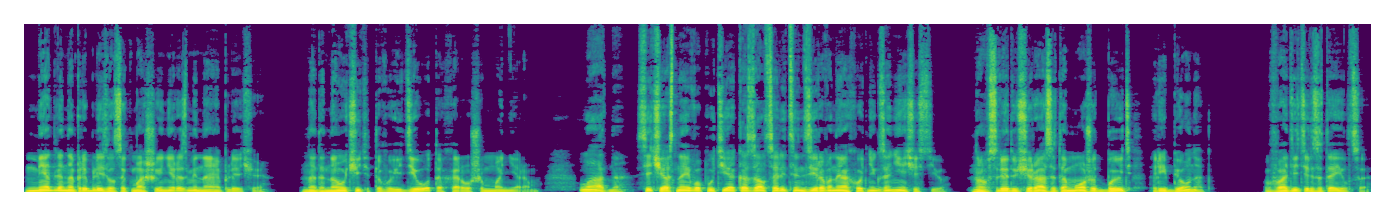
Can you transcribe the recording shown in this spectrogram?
Медленно приблизился к машине, разминая плечи. Надо научить этого идиота хорошим манерам. Ладно, сейчас на его пути оказался лицензированный охотник за нечистью. Но в следующий раз это может быть ребенок? Водитель затаился.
